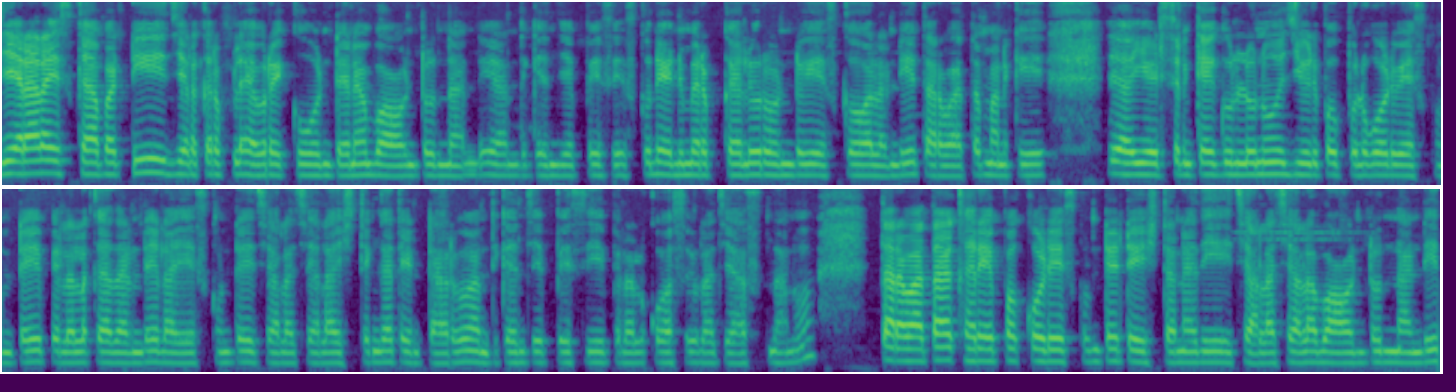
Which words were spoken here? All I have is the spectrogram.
జీరా రైస్ కాబట్టి జీలకర్ర ఫ్లేవర్ ఎక్కువ ఉంటేనే బాగుంటుందండి. అందుకని చెప్పేసి వేసుకుని ఎండుమిరపకాయలు రెండు వేసుకోవాలండి. తర్వాత మనకి ఏడుశనకాయ గుళ్ళును జీడిపప్పులు కూడా వేసుకుంటే పిల్లలు కదండి ఇలా వేసుకుంటే చాలా చాలా ఇష్టంగా తింటారు. అందుకని చెప్పేసి పిల్లల కోసం ఇలా చేస్తున్నాను. తర్వాత కరివేపాకు కూడా వేసుకుంటే టేస్ట్ అనేది చాలా చాలా బాగుంటుందండి.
